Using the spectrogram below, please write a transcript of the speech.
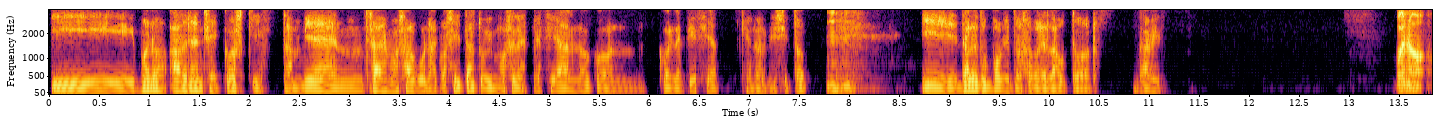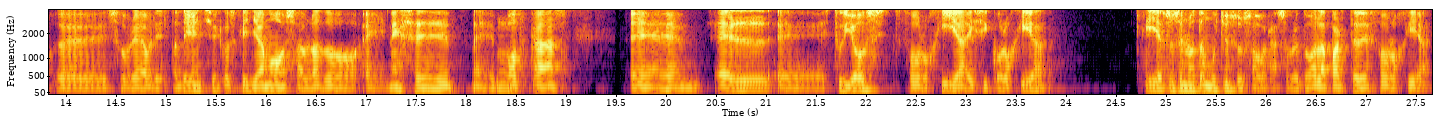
Y bueno, Adrian Tchaikovsky, también sabemos alguna cosita. Tuvimos el especial ¿no? con, con Leticia, que nos visitó. Y dale un poquito sobre el autor, David. Bueno, eh, sobre Adrian Tchaikovsky ya hemos hablado en ese eh, mm. podcast. Eh, él estudió zoología y psicología y eso se nota mucho en sus obras, sobre todo la parte de zoología.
